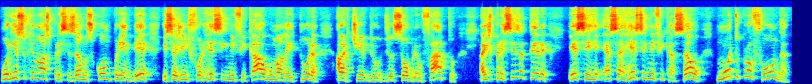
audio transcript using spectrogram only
Por isso que nós precisamos compreender, e se a gente for ressignificar alguma leitura a partir de, de sobre um fato, a gente precisa ter esse, essa ressignificação muito profunda.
